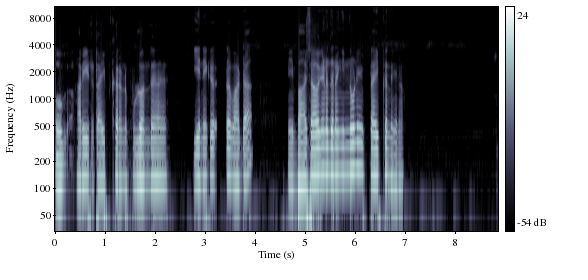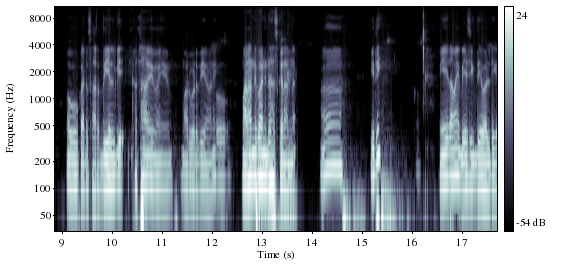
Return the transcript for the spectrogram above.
ඕ හරියට ටයිප් කරන්න පුළුවන්ද කියන එකට වඩා මේ භාෂාව ගැන දැන ඉන්න ඕනේ ටයිප් කරනගෙන ඔවුකට සර්දියල්ගේ කතාවම මරුවට තියෙනනේ මරන්න පා නිදහස් කරන්න. ඉති මේ තමයි බේසික් දේවල් ටික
